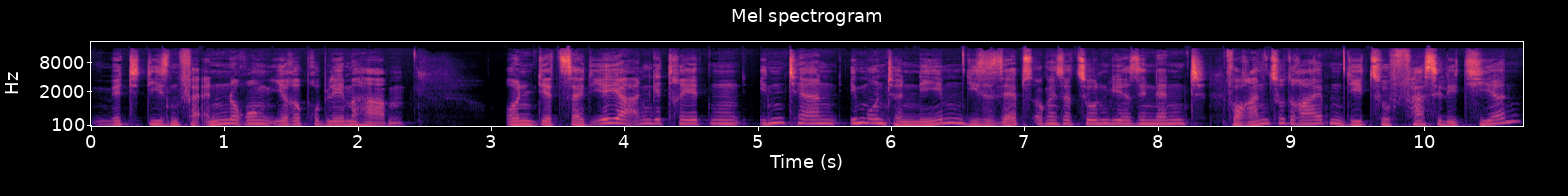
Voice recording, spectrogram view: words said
mit diesen Veränderungen ihre Probleme haben. Und jetzt seid ihr ja angetreten, intern im Unternehmen diese Selbstorganisation, wie ihr sie nennt, voranzutreiben, die zu facilitieren.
